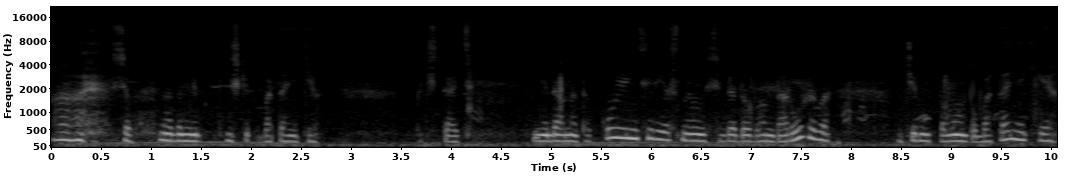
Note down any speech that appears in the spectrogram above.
А, все, надо мне книжки по ботанике почитать. Недавно такое интересное у себя дома обнаружила. Учебник, по-моему, по ботанике,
